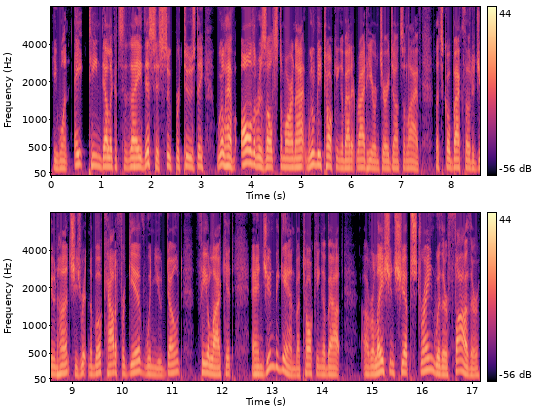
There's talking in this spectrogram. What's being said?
He won 18 delegates today. This is Super Tuesday. We'll have all the results tomorrow night. We'll be talking about it right here on Jerry Johnson Live. Let's go back, though, to June Hunt. She's written a book, How to Forgive When You Don't Feel Like It. And June began by talking about a relationship strained with her father.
